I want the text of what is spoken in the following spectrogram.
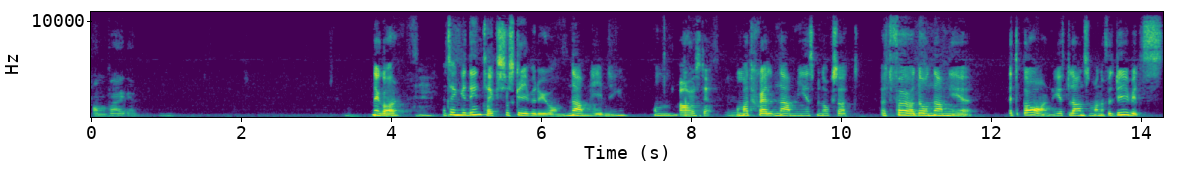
omvägar. Negar. Jag tänker din text så skriver du ju om namngivning. Om, Ja, just det. om att själv namnges men också att, att föda och namnge ett barn i ett land som man har fördrivits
